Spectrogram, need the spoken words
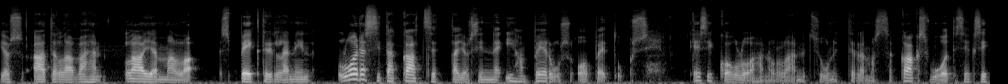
jos ajatellaan vähän laajemmalla spektrillä, niin luoda sitä katsetta jo sinne ihan perusopetukseen? Esikouluahan ollaan nyt suunnittelemassa kaksivuotiseksi.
